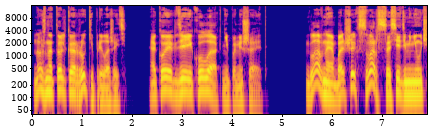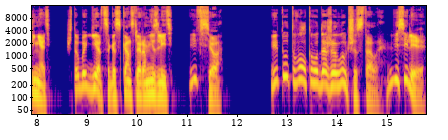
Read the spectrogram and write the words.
Нужно только руки приложить, а кое-где и кулак не помешает. Главное, больших свар с соседями не учинять, чтобы герцога с канцлером не злить, и все. И тут Волкову даже лучше стало, веселее.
